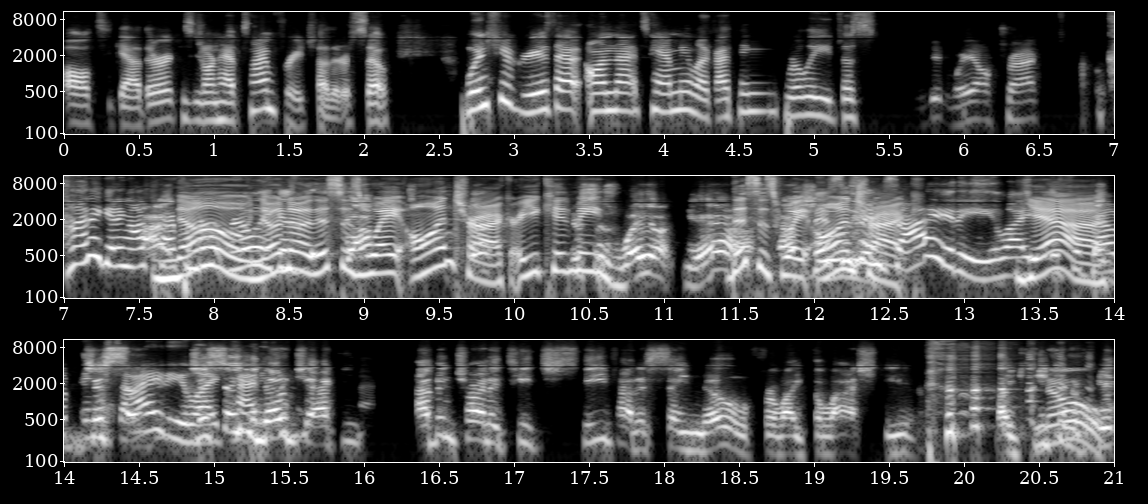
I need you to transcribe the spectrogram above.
all together because you don't have time for each other so wouldn't you agree with that on that, Tammy? Like, I think really just getting way off track. Kind of getting off track. No, really no, no. This is way on track. Are you kidding this me? This is way on. Yeah. This is way on is track. Anxiety, like yeah. just anxiety. So, like, just so you know, Jackie, I've been trying to teach Steve how to say no for like the last year. Like he no. can,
